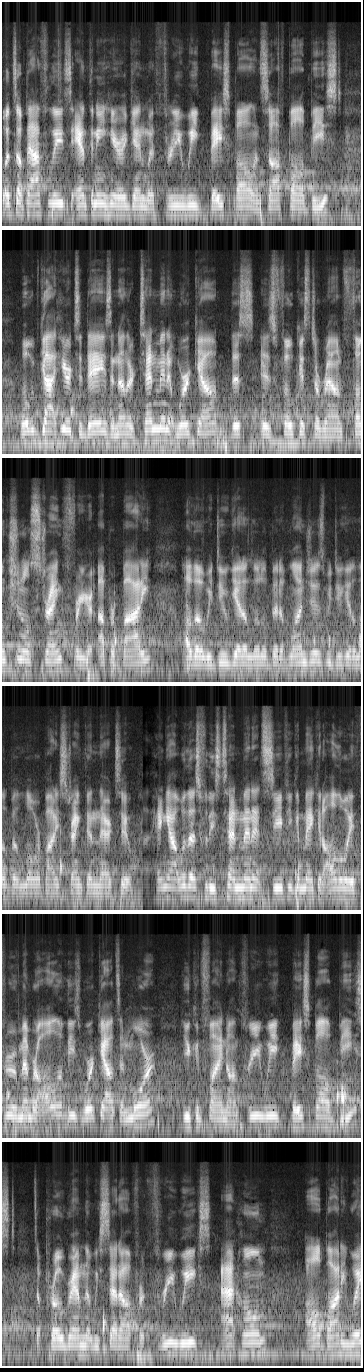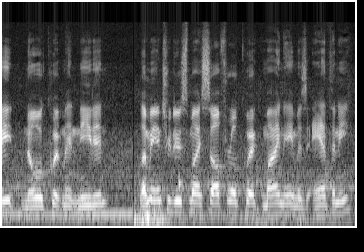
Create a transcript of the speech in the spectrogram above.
What's up athletes? Anthony here again with three week baseball and softball beast. What we've got here today is another 10 minute workout. This is focused around functional strength for your upper body. Although we do get a little bit of lunges, we do get a little bit of lower body strength in there too. Uh, hang out with us for these 10 minutes, see if you can make it all the way through. Remember all of these workouts and more you can find on Three Week Baseball Beast. It's a program that we set out for three weeks at home, all body weight, no equipment needed. Let me introduce myself real quick. My name is Anthony.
